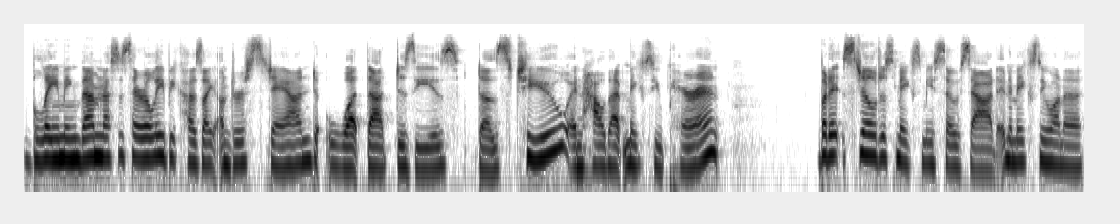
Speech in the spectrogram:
blaming them necessarily because I understand what that disease does to you and how that makes you parent but it still just makes me so sad and it makes me want to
